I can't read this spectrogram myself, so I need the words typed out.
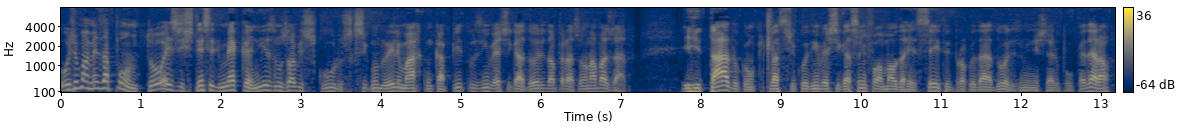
O Gilmar Mendes apontou a existência de mecanismos obscuros que, segundo ele, marcam capítulos investigadores da Operação Lava Jato. Irritado com o que classificou de investigação informal da Receita e de procuradores do Ministério Público Federal,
